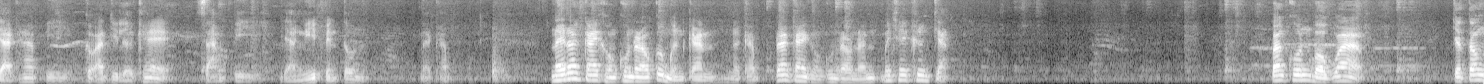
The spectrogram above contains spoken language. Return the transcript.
จาก 5 ปีก็อาจจะเหลือแค่ 3 ปี อย่างนี้เป็นต้นนะครับ ในร่างกายของคนเราก็เหมือนกันนะครับ ร่างกายของคนเรานั้นไม่ใช่เครื่องจักร บางคนบอกว่าจะต้อง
